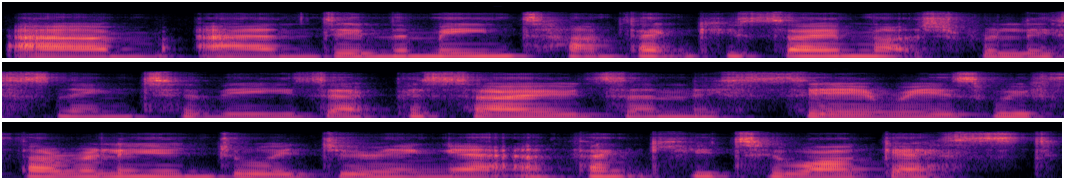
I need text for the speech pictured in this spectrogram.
Um, and in the meantime, thank you so much for listening to these episodes and this series. We've thoroughly enjoyed doing it. And thank you to our guest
